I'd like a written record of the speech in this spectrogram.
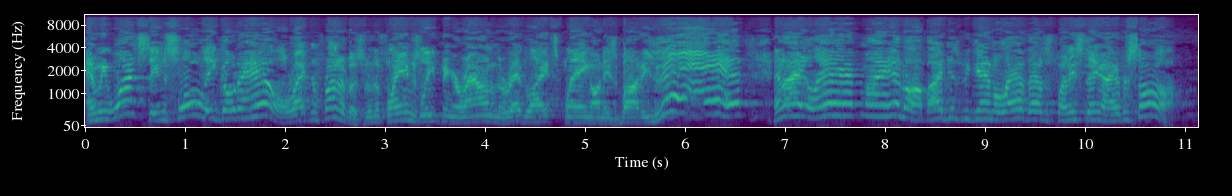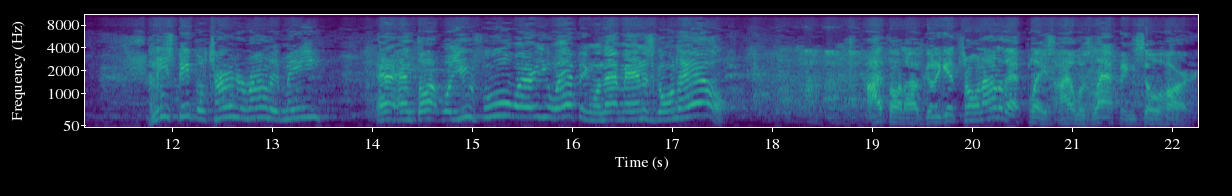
and we watched him slowly go to hell right in front of us with the flames leaping around and the red lights playing on his body. And I laughed my head off. I just began to laugh. That was the funniest thing I ever saw. And these people turned around at me and, and thought, well, you fool, why are you laughing when that man is going to hell? I thought I was going to get thrown out of that place. I was laughing so hard.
